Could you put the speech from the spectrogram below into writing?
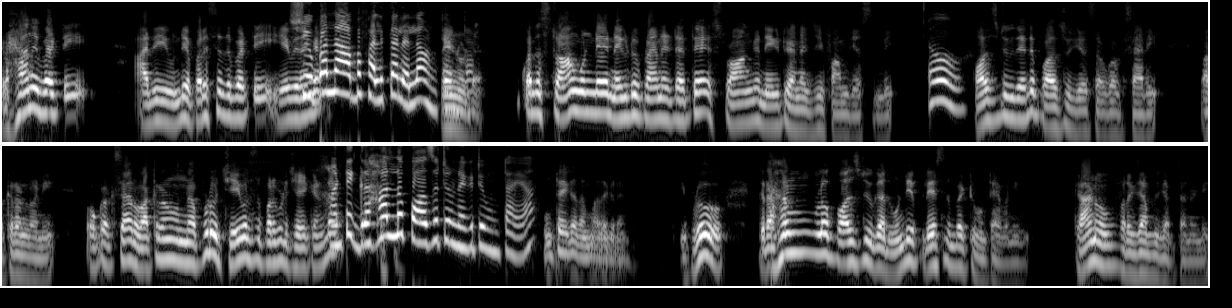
గ్రహాన్ని బట్టి అది ఉండే పరిస్థితి బట్టి ఏ విధంగా ఫలితాలు ఎలా ఉంటాయి? కొంత స్ట్రాంగ్ ఉండే నెగిటివ్ ప్లానెట్ అయితే స్ట్రాంగ్ నెగిటివ్ ఎనర్జీ ఫామ్ చేస్తుంది. పాజిటివ్ అయితే పాజిటివ్ చేస్తారు ఒక్కొక్కసారి. వక్రంలోని. ఒక్కొక్కసారి వక్రం ఉన్నప్పుడు చేయవలసిన పని కూడా చేయకుండా అంటే గ్రహాల్లో పాజిటివ్ నెగటివ్ ఉంటాయా? ఉంటాయి కదా మా దగ్గర. ఇప్పుడు గ్రహంలో పాజిటివ్ కాదు ఉండే ప్లేస్ని బట్టి ఉంటాయి అవన్నీ. కారణం ఫర్ ఎగ్జాంపుల్ చెప్తానండి.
